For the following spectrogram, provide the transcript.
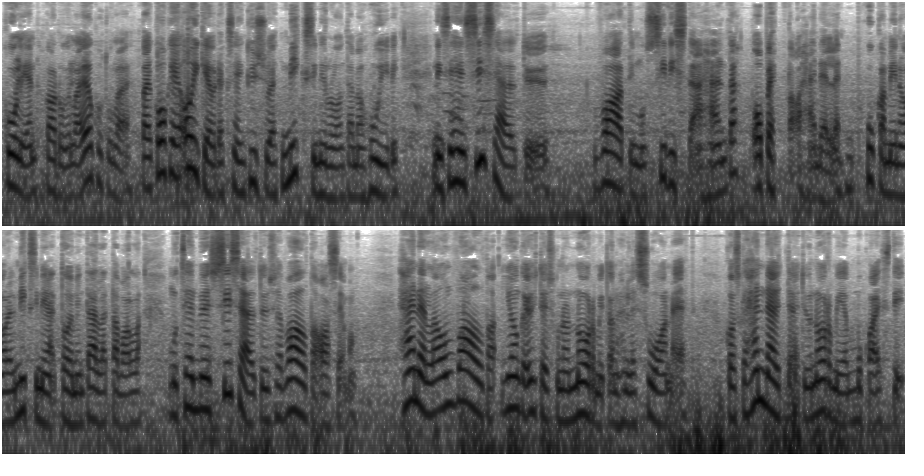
kuljen kaduilla joku tulee, tai kokee oikeudekseen kysyä, että miksi minulla on tämä huivi, niin siihen sisältyy vaatimus sivistää häntä, opettaa hänelle, kuka minä olen, miksi minä toimin tällä tavalla, mutta siihen myös sisältyy se valta-asema. Hänellä on valta, jonka yhteiskunnan normit on hänelle suoneet, koska hän näyttäytyy normien mukaisesti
